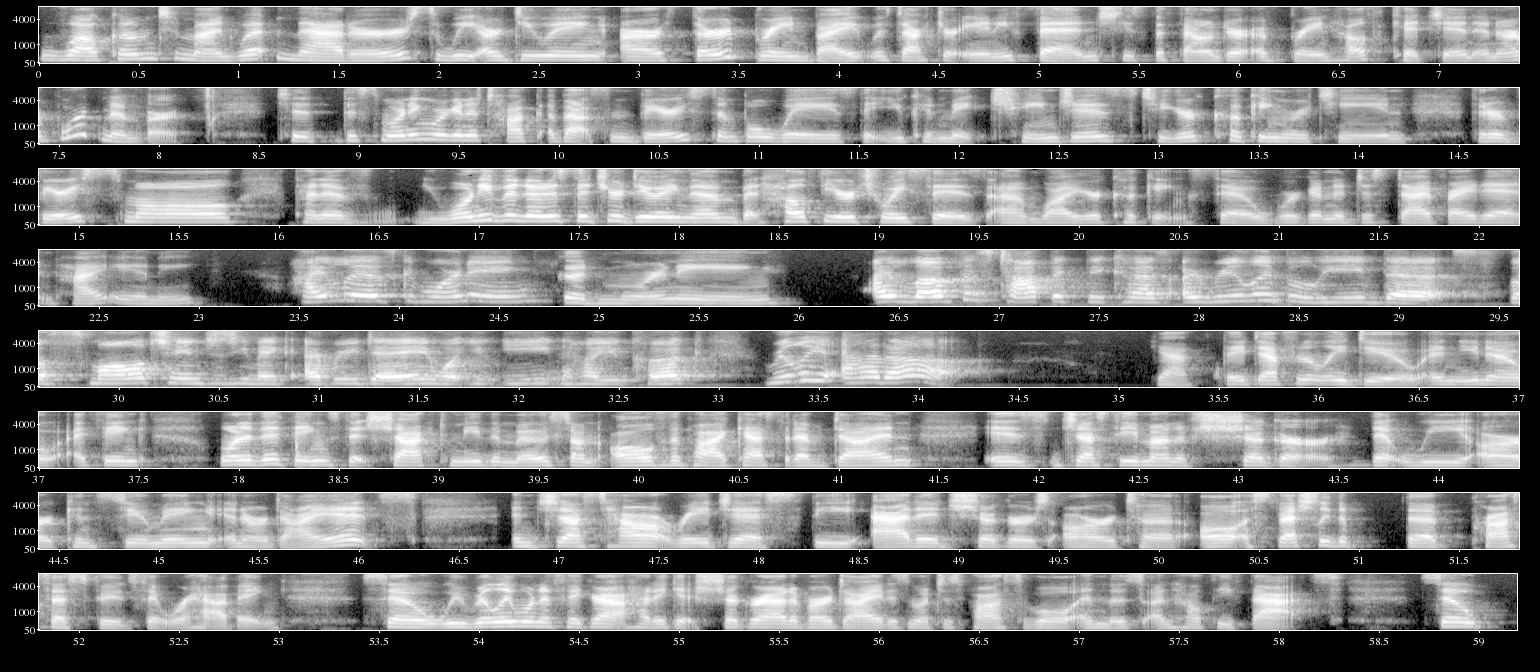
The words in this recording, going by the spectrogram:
Welcome to Mind What Matters. We are doing our third brain bite with Dr. Annie Fenn. She's the founder of Brain Health Kitchen and our board member. To, this morning, we're going to talk about some very simple ways that you can make changes to your cooking routine that are very small, kind of, you won't even notice that you're doing them, but healthier choices um, while you're cooking. So, we're going to just dive right in. Hi, Annie. Hi, Liz. Good morning. Good morning. I love this topic because I really believe that the small changes you make every day and what you eat and how you cook really add up. Yeah, they definitely do. And, you know, I think one of the things that shocked me the most on all of the podcasts that I've done is just the amount of sugar that we are consuming in our diets and just how outrageous the added sugars are to all, especially the, the processed foods that we're having. So we really want to figure out how to get sugar out of our diet as much as possible and those unhealthy fats. So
